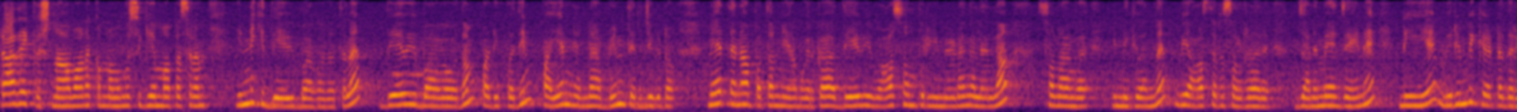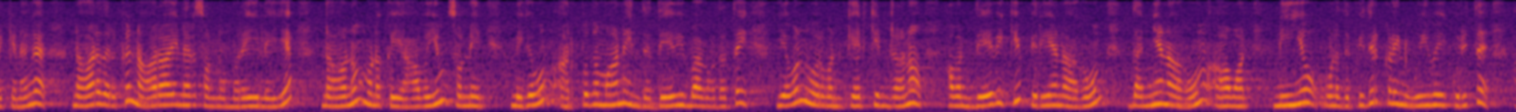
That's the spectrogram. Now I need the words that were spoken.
ராதே கிருஷ்ணா வணக்கம். நான் உங்கள் சுகியம்மா பேசுகிறேன் இன்றைக்கி தேவி பாகவதத்தில் தேவி பாகவதம் படிப்பதின் பயன் என்ன அப்படின்னு தெரிஞ்சுக்கிட்டோம். நேற்று என்ன பார்த்தோம் ஞாபகம் இருக்கா? தேவி வாசம் புரியும் இடங்கள் எல்லாம் சொன்னாங்க. இன்றைக்கி வந்து வியாசர் சொல்கிறாரு ஜனமே ஜெயனே நீயே விரும்பி கேட்டதற்கிணங்க. நாரதருக்கு நாராயணர் சொன்ன முறையிலேயே நானும் உனக்கு யாவையும் சொன்னேன். மிகவும் அற்புதமான இந்த தேவி பாகவதத்தை எவன் ஒருவன் கேட்கின்றானோ அவன் தேவிக்கு பிரியனாகவும் தன்யனாகவும் ஆவான். நீயோ உனது பிதர்களின் உய்வை குறித்து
